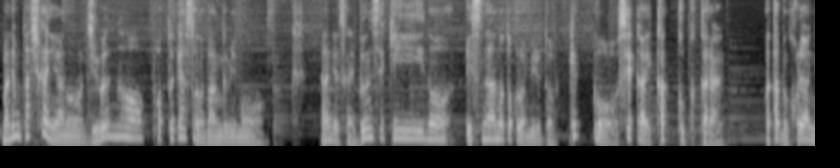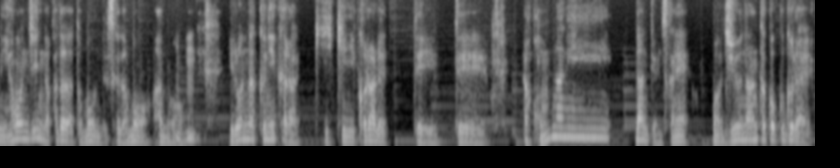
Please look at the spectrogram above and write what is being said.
まあでも確かにあの自分のポッドキャストの番組も、何ですかね、分析のリスナーのところを見ると、結構世界各国から、まあ、多分これは日本人の方だと思うんですけども、あの、うん、いろんな国から聞きに来られていて、こんなに、なんていうんですかね、もう十何カ国ぐらい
